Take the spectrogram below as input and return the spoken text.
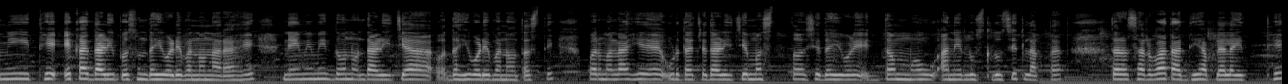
मी इथे एका डाळीपासून दहीवडे बनवणार आहे. नेहमी मी दोन डाळीच्या दहीवडे बनवत असते. पण मला हे उडदाच्या डाळीचे मस्त असे दहीवडे एकदम मऊ आणि लुसलुसीत लागतात. तर सर्वात आधी आपल्याला इथे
